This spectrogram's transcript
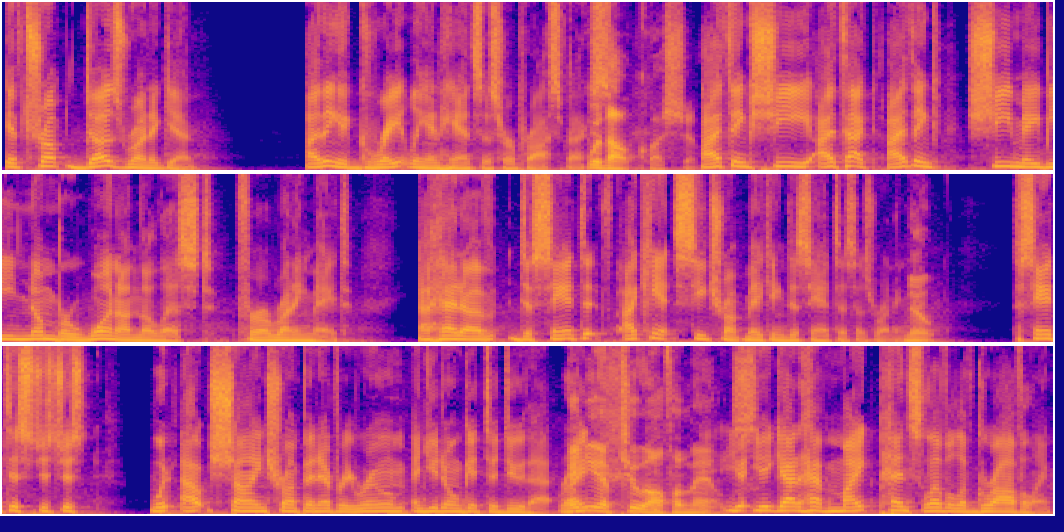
If Trump does run again, I think it greatly enhances her prospects. Without question. I think she, in fact, I think she may be number one on the list for a running mate, ahead of DeSantis. I can't see Trump making DeSantis as running. Nope. mate. DeSantis just just would outshine Trump in every room, and you don't get to do that, right? And you have two alpha males. you, you got to have Mike Pence level of groveling.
